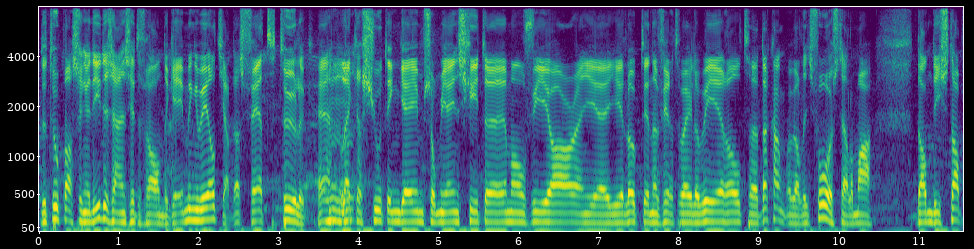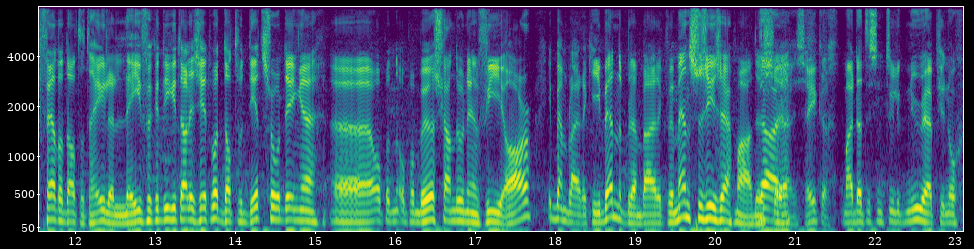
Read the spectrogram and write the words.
De toepassingen die er zijn zitten vooral in de gamingwereld. Ja, dat is vet, tuurlijk. Hè? Mhm. Lekker shooting games om je heen schieten, helemaal VR en je, je loopt in een virtuele wereld. Eh, daar kan ik me wel iets voorstellen. Maar dan die stap verder dat het hele leven gedigitaliseerd wordt. Dat we dit soort dingen eh, op, een, op een beurs gaan doen in VR. Ik ben blij dat ik hier ben. Ik ben blij dat ik weer mensen zie, zeg maar. Dus, ja, eh, ja, zeker. Maar dat is natuurlijk, nu heb je nog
